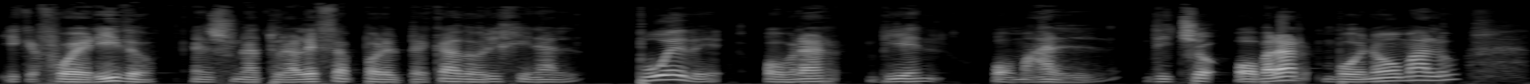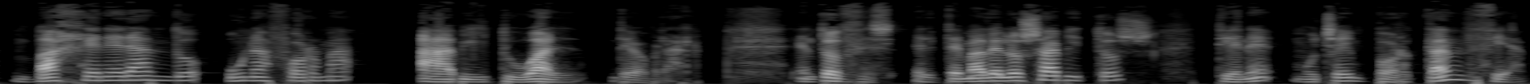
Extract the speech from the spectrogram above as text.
y que fue herido en su naturaleza por el pecado original, puede obrar bien o mal. Dicho obrar bueno o malo va generando una forma habitual de obrar. Entonces, el tema de los hábitos tiene mucha importancia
